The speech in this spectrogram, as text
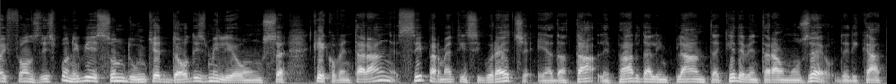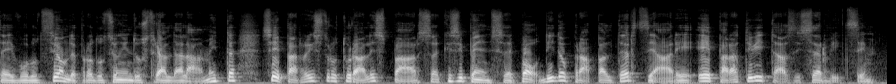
i fondi disponibili sono dunque 12 milioni che diventeranno se permette in sicurezza e adattare le parti all'impianto che diventerà un museo dedicato a evoluzione della produzione industriale dall'AMIT, se per ristrutturare le sparse che si pensa poi di doprare al terziari e per attività di servizi.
